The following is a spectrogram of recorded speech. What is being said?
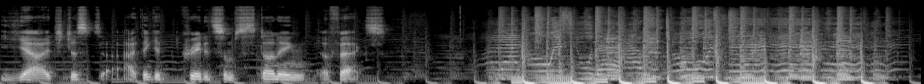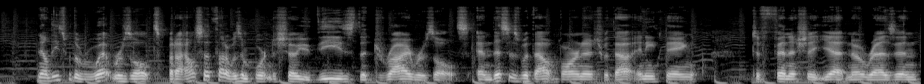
yeah, it's just, I think it created some stunning effects. Now these were the wet results, but I also thought it was important to show you these, the dry results. And this is without varnish, without anything to finish it yet, no resin,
